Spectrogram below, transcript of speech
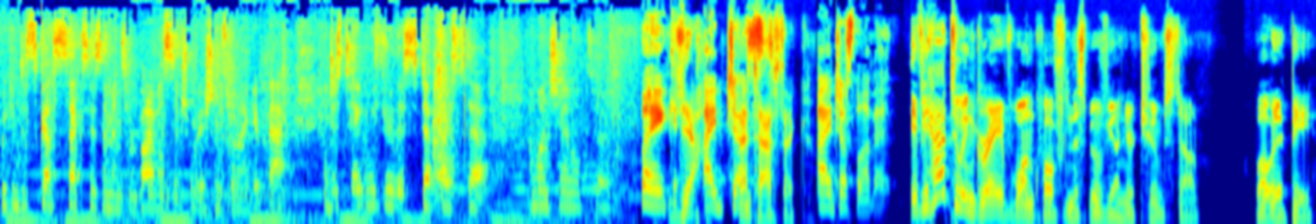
we can discuss sexism and survival situations when I get back. You just take me through this step by step. I'm on channel two. like Yeah, I just fantastic. I just love it if you had to engrave one quote from this movie on your tombstone, what would it be?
